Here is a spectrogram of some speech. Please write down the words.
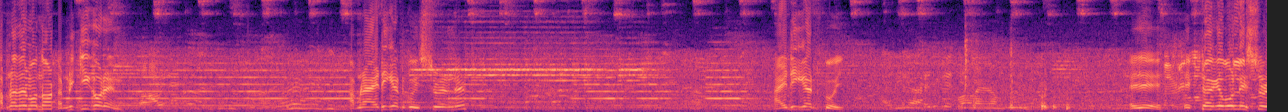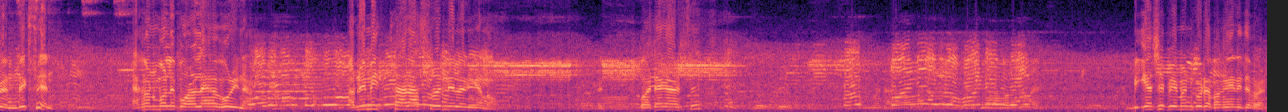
আপনাদের মতো আপনি কি করেন? আপনার আইডি কার্ড কই স্টুডেন্টের আইডি কার্ড কই? এই যে, একটু আগে বললি স্টুডেন্ট, দেখছেন? এখন বলে পড়ালেখা করি না। আপনি মিথ্যার আশ্রয় নিলেন কেন? কয় টাকা আসছে? বিকাশে পেমেন্ট করে ভাঙিয়ে নিতে পারেন।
